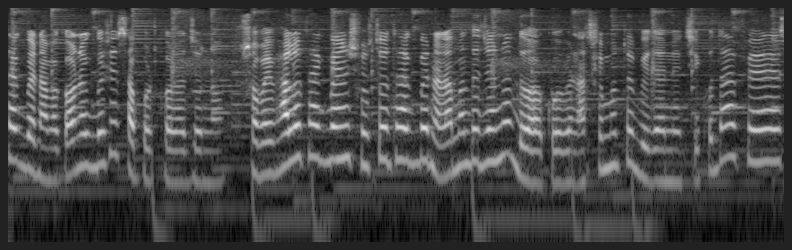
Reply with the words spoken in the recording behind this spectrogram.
থাকবেন, আমাকে অনেক বেশি সাপোর্ট করার জন্য। সবাই ভালো থাকবেন, সুস্থ থাকবেন, আর আমাদের জন্য দোয়া করবেন। আজকের মতো বিদায় নিচ্ছি। খুদা হাফেজ।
